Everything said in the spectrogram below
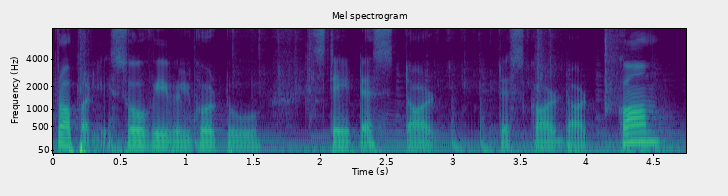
properly. So we will go to status.discord.com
